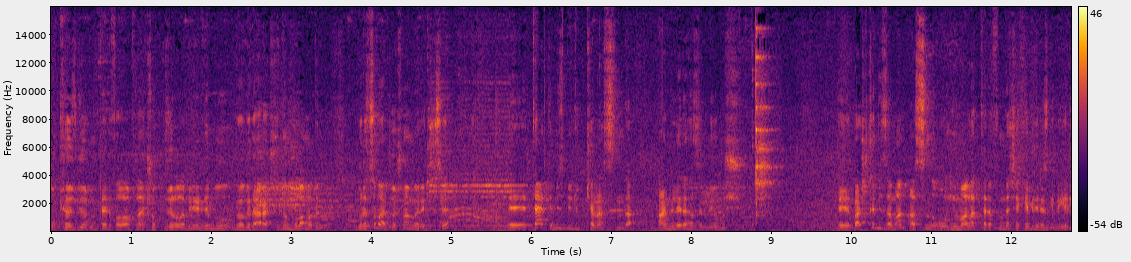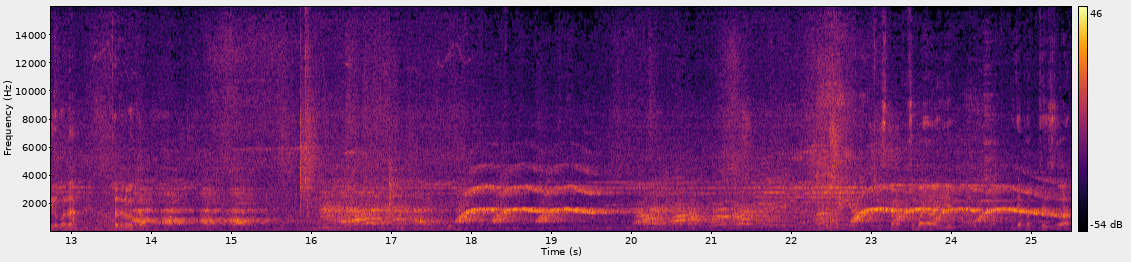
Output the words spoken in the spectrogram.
O köz görüntüleri falan filan çok güzel olabilirdi. Bu bölgede araştırdım bulamadım. Burası var göçmen börekçisi. Ee, tertemiz bir dükkan aslında. Anneleri hazırlıyormuş. Ee, başka bir zaman aslında o imalat tarafını da çekebiliriz gibi geliyor bana. Tadına bakalım. Ispanaklısı bayağı iyi. Bir de patatesi var.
